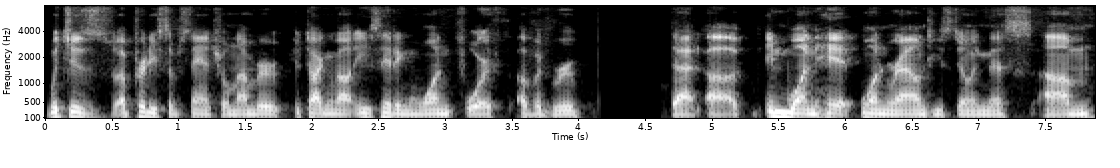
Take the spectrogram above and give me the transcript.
which is a pretty substantial number. You're talking about he's hitting one fourth of a group that uh, in one hit, one round, he's doing this, um,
